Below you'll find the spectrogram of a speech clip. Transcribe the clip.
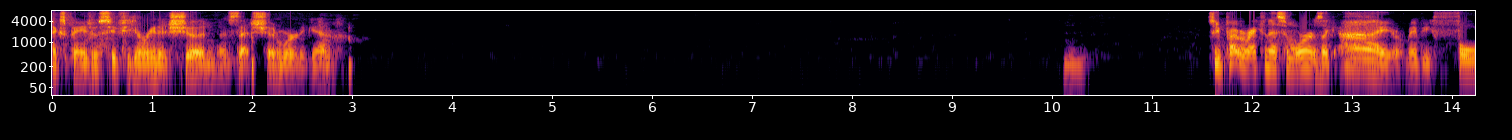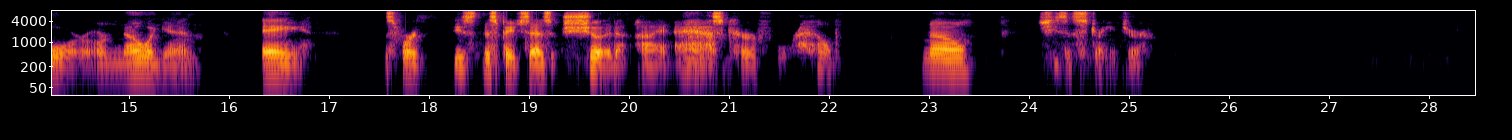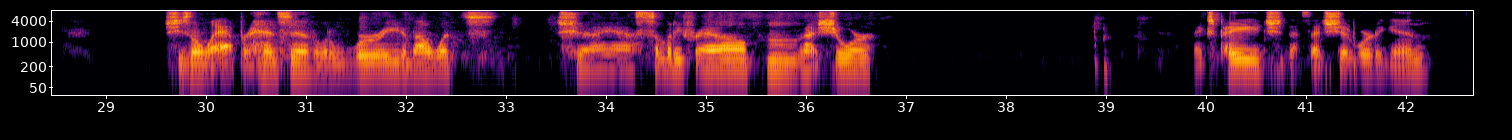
Next page, let's see if you can read it should. That's that should word again. So you probably recognize some words like I or maybe for or no again. A. This word these, this page says, should I ask her for help? No, she's a stranger. She's a little apprehensive, a little worried about what's. Should I ask somebody for help? Hmm, not sure. Next page, that's that should word again.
